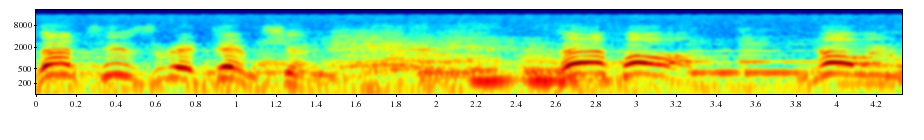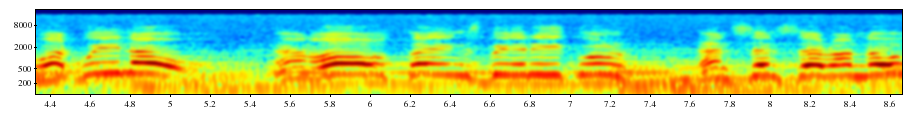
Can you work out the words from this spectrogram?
That's his redemption. Therefore, knowing what we know, and all things being equal, and since there are no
